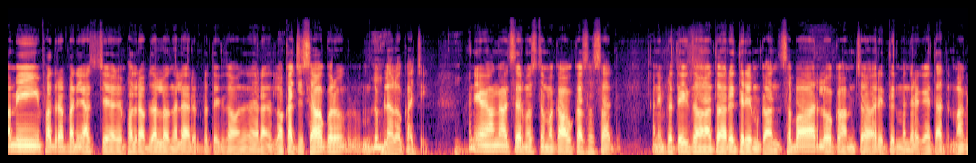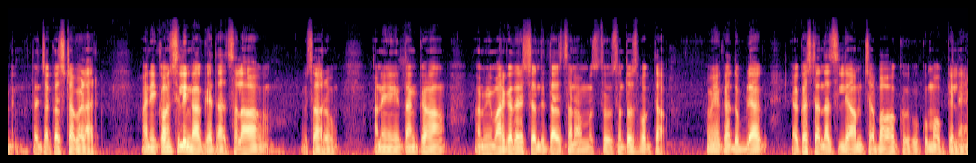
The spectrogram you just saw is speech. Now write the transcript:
आमी फादरापानी आसचे फादराप जाल्लो जाल्यार प्रत्येक जावन लोकांची सेवा करूंक दुबल्या लोकांची. आनी हांगासर मस्त म्हाका अवकाश आसात. आनी प्रत्येक जावन आतां रेतीर मुखान सबार लोक आमच्या रेतीर मंदिराक येतात मागणी तांच्या कश्टा वेळार. आनी कावन्सिलिंगाक येतात सल्ला विचारूंक आनी तांकां आमी मार्गदर्शन दिता आसतना मस्त संतोश भोगता. आमी एका दुबळ्याक ह्या कश्टांत आशिल्ल्या आमच्या भावाक कुमोग केलें.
